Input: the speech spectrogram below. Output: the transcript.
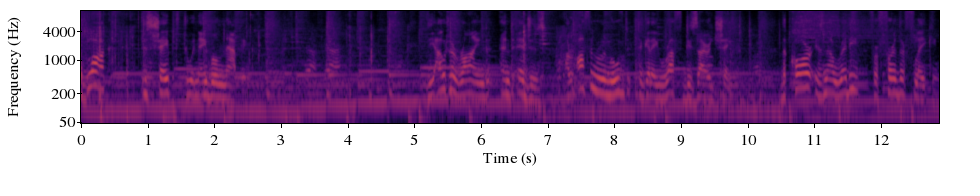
The block is shaped to enable knapping. The outer rind and edges are often removed to get a rough desired shape. The core is now ready for further flaking.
